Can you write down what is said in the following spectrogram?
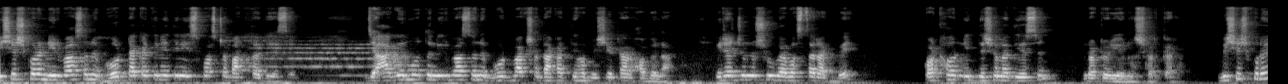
বিশেষ করে নির্বাচনে ভোট ডাকাতি নিয়ে তিনি স্পষ্ট বার্তা দিয়েছে যে আগের মতো নির্বাচনে ভোট বাক্স ডাকাতি হবে সেটা আর হবে না। এটার জন্য সুব্যবস্থা রাখবে, কঠোর নির্দেশনা দিয়েছেন ডক্টর ইউনুস সরকার। বিশেষ করে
